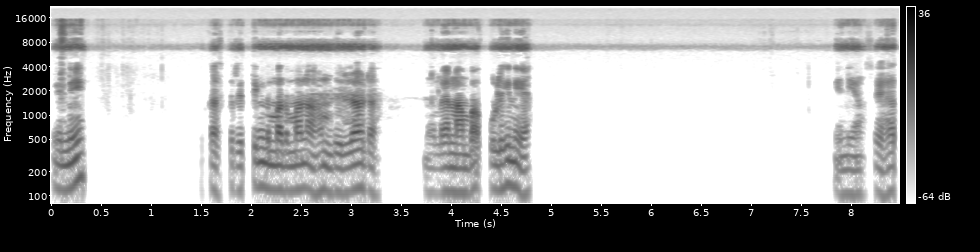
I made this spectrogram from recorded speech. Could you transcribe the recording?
Ini bekas keriting teman-teman. Alhamdulillah udah mulai nampak pulih ini ya. Ini yang sehat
